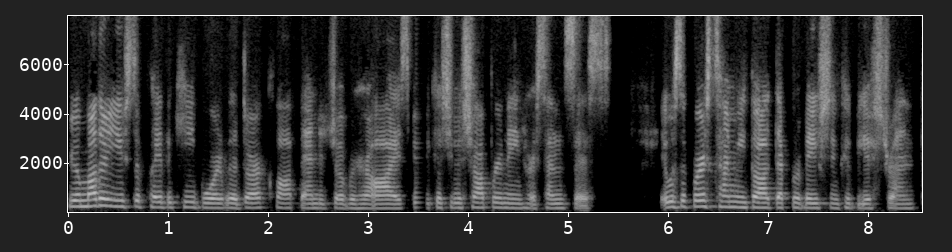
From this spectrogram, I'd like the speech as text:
Your mother used to play the keyboard with a dark cloth bandage over her eyes because she was sharpening her senses. It was the first time you thought deprivation could be a strength.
